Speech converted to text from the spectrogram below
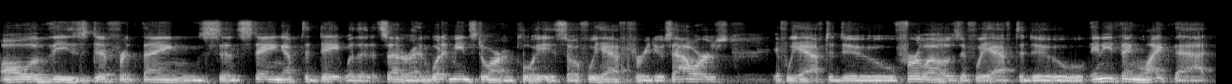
all of these different things and staying up to date with it, et cetera, and what it means to our employees. So if we have to reduce hours, if we have to do furloughs, if we have to do anything like that,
